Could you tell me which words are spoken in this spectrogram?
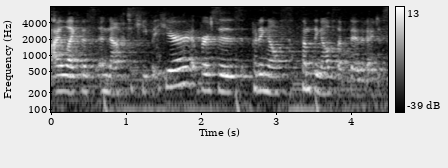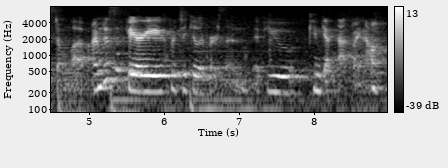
I like this enough to keep it here versus putting else something else up there that I just don't love. I'm just a very particular person, if you can get that by now.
